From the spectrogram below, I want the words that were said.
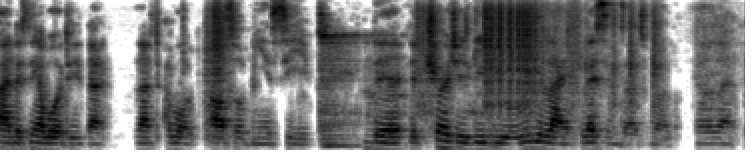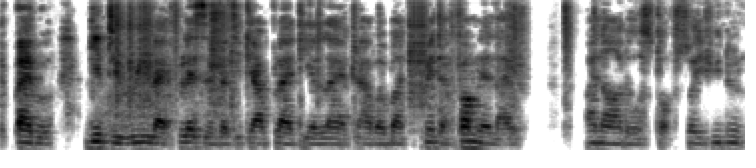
and the thing about it that not about also being saved. The the churches give you real life lessons as well. You know that the Bible gives you real life lessons that you can apply to your life to have a better family life and all those stuff. So if you do,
